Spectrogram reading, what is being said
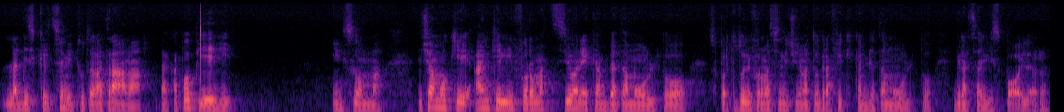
la descrizione di tutta la trama da capopiedi, insomma, diciamo che anche l'informazione è cambiata molto, soprattutto l'informazione cinematografica è cambiata molto grazie agli spoiler.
